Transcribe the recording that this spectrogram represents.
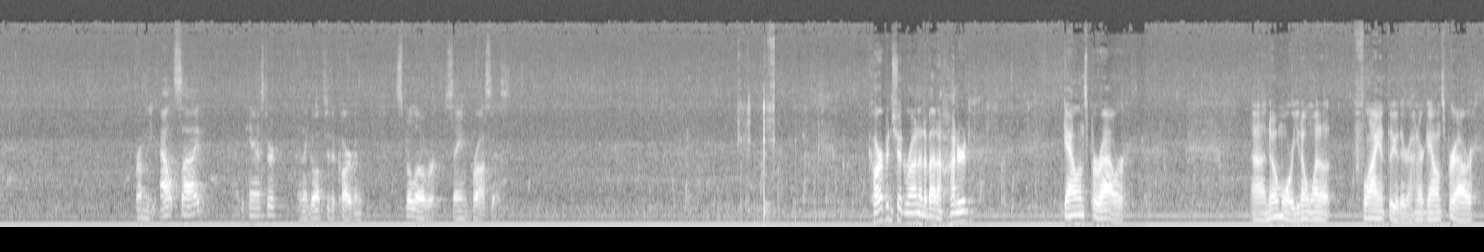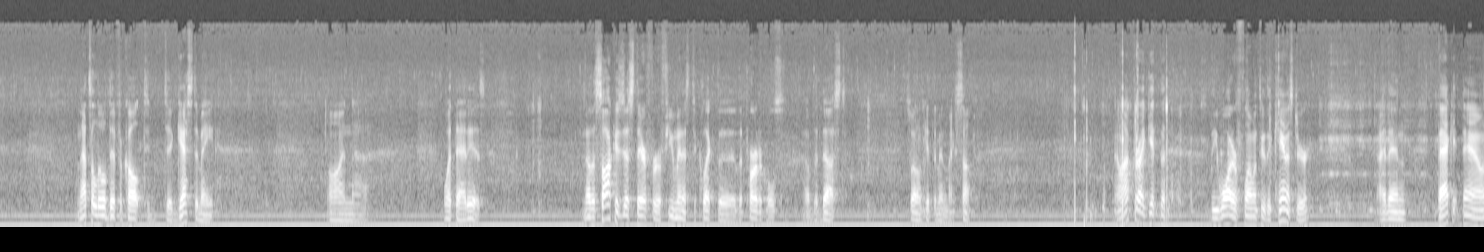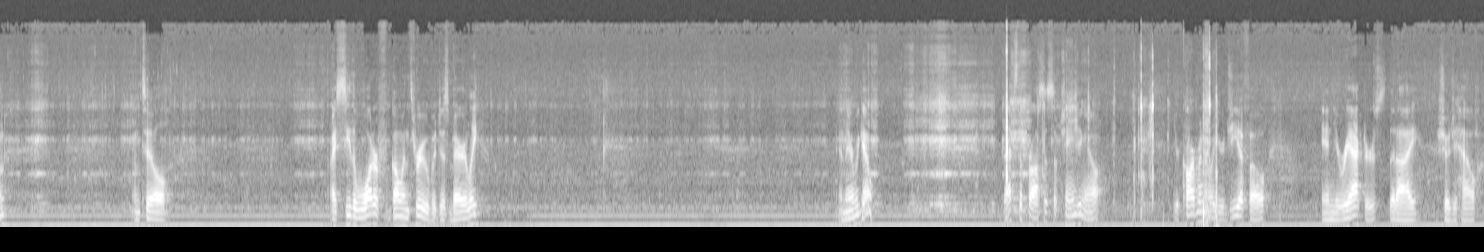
from the outside of the canister and then go up through the carbon, spill over, same process. Carbon should run at about 100 gallons per hour. Uh, no more. You don't want to fly in through there. 100 gallons per hour. And that's a little difficult to, to guesstimate on uh, what that is. Now the sock is just there for a few minutes to collect the, the particles of the dust so I don't get them in my sump. Now after I get the, the water flowing through the canister, I then back it down until I see the water going through but just barely. And there we go. That's the process of changing out your carbon or your GFO in your reactors that I showed you how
